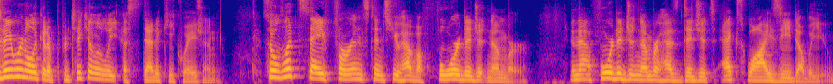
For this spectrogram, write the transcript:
Today we're going to look at a particularly aesthetic equation. So let's say, for instance, you have a four-digit number, and that four-digit number has digits x, y, z, w.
